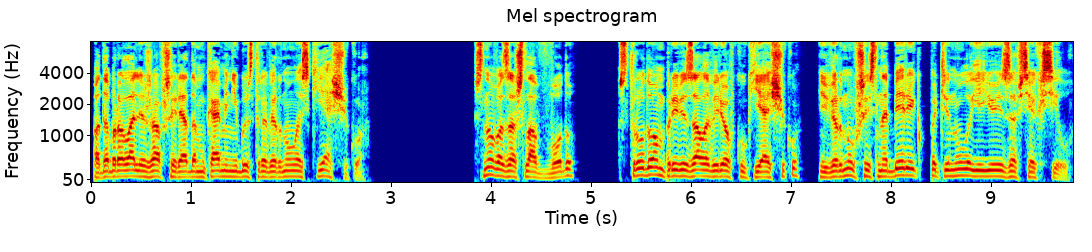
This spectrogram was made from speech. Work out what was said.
подобрала лежавший рядом камень и быстро вернулась к ящику. Снова зашла в воду, с трудом привязала веревку к ящику и, вернувшись на берег, потянула ее изо всех сил.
